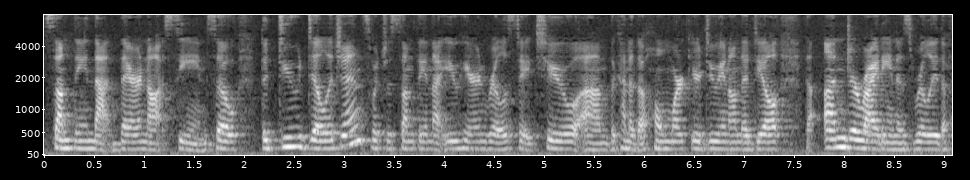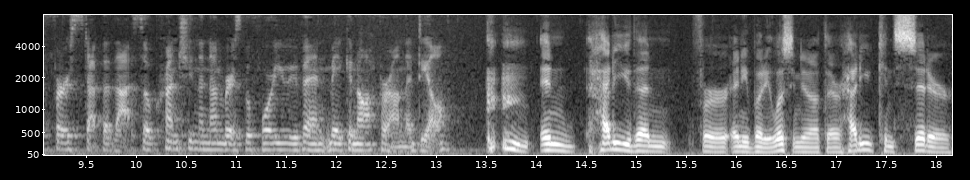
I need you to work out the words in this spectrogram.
something that they're not seeing? So the due diligence, which is something that you hear in real estate too, um, the kind of the homework you're doing on the deal, the underwriting is really the first step of that. So crunching the numbers before you even make an offer on the deal. and how do you then for anybody listening out there how do you consider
